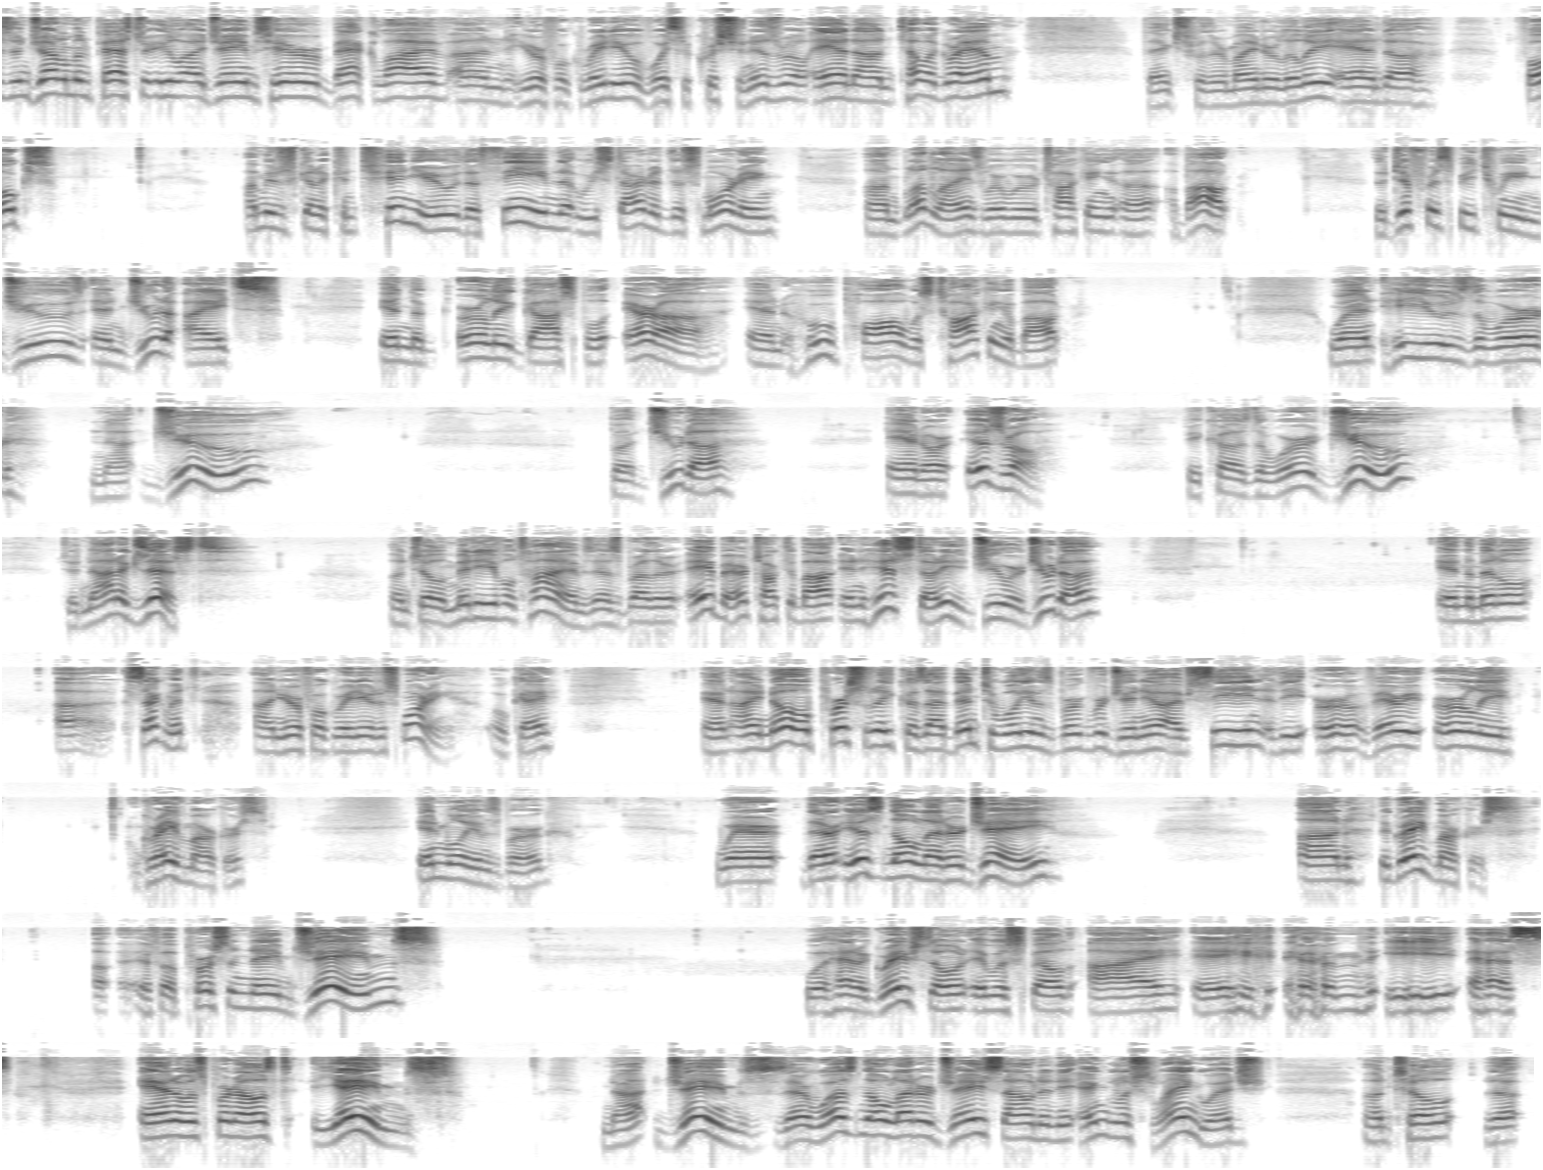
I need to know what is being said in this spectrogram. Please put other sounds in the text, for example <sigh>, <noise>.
Ladies and gentlemen, Pastor Eli James here, back live on Eurofolk Radio, Voice of Christian Israel, and on Telegram. Thanks for the reminder, Lily. And uh, folks, I'm just going to continue the theme that we started this morning on bloodlines, where we were talking uh, about the difference between Jews and Judahites in the early gospel era and who Paul was talking about when he used the word not Jew, but Judah and or Israel, because the word Jew did not exist until medieval times, as Brother Aber talked about in his study, Jew or Judah, in the middle uh, segment on Eurofolk Radio this morning. Okay, and I know personally because I've been to Williamsburg, Virginia, I've seen the er- very early grave markers in Williamsburg where there is no letter J on the grave markers. Uh, if a person named James had a gravestone, it was spelled I A M E S, and it was pronounced James not James. There was no letter J sound in the English language until the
